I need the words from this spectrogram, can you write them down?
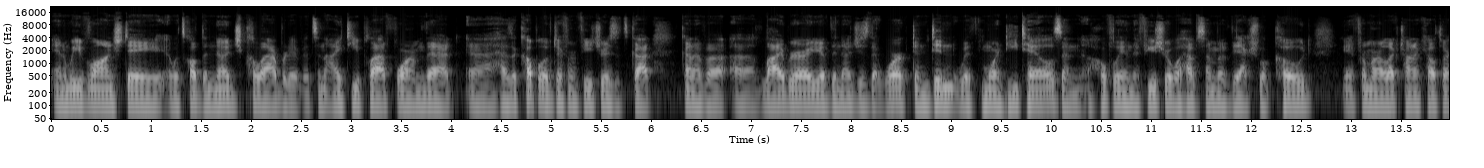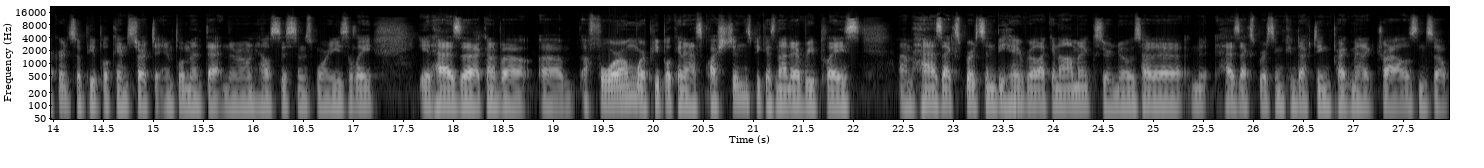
and we've launched a what's called the Nudge Collaborative. It's an IT platform that uh, has a couple of different features. It's got kind of a, a, library of the nudges that worked and didn't with more details, and hopefully in the future we'll have some of the actual code eh, from our electronic health record so people can start to implement that in their own health systems more easily. It has a kind of a, a, a forum where people can ask questions because not every place um, has experts in behavioral economics or knows how to has experts in conducting pragmatic trials, and so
